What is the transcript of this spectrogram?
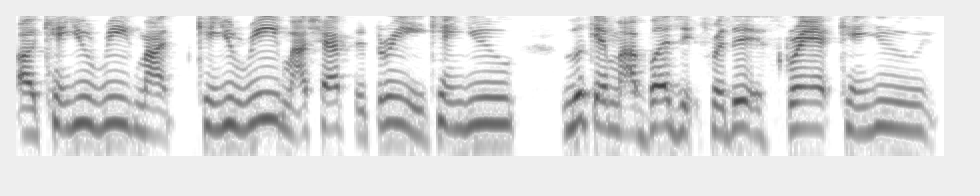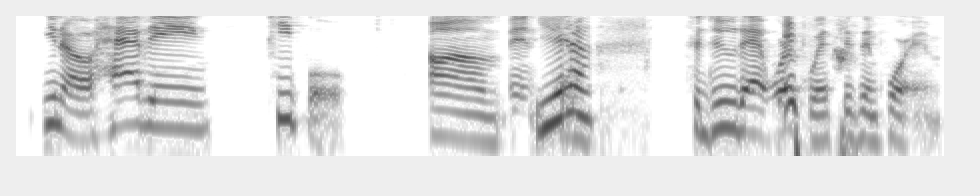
uh, can you read my can you read my chapter three? Can you look at my budget for this? Grant can you you know having people um and, yeah. and to do that work it's, with is important.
